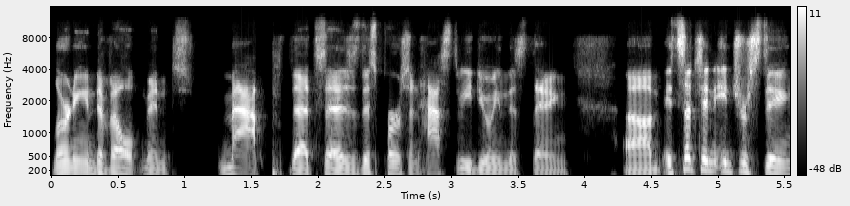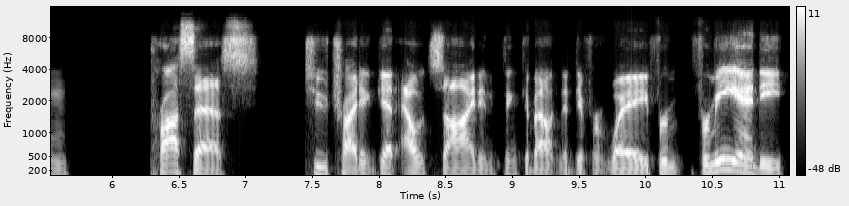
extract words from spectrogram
learning and development map that says this person has to be doing this thing. Um, it's such an interesting process to try to get outside and think about in a different way. For for me, Andy,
